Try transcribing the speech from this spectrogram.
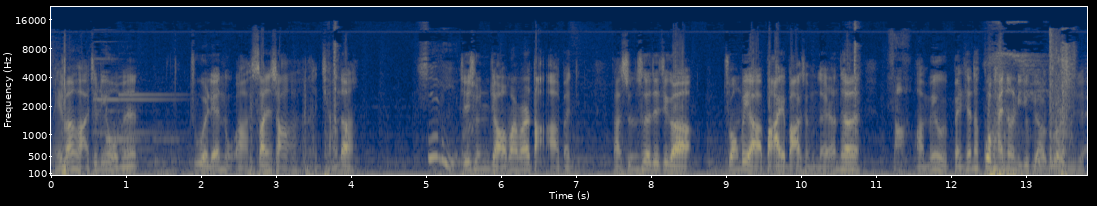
没办法，这里我们诸葛连弩啊，三杀很强的。失礼这时候你只要慢慢打，把把孙策的这个装备啊扒一扒什么的，让他啊没有本身他过牌能力就比较弱，对不对？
